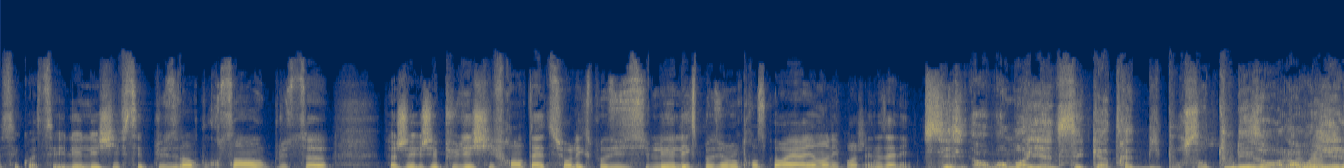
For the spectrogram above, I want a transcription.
c'est quoi? C'est les, les chiffres, c'est plus 20% ou plus. euh, j'ai plus les chiffres en tête sur l'explosion du transport aérien dans les prochaines années. c'est en, en moyenne, c'est 4,5% tous les ans. Alors, vous Mhm. voyez,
